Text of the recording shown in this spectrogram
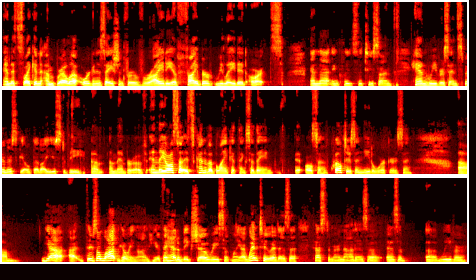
And it's like an umbrella organization for a variety of fiber related arts. and that includes the Tucson Hand Weavers and Spinners Guild that I used to be um, a member of. And they also, it's kind of a blanket thing, so they also have quilters and needleworkers and um, yeah, uh, there's a lot going on here. They had a big show recently. I went to it as a customer, not as a as a, a weaver,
